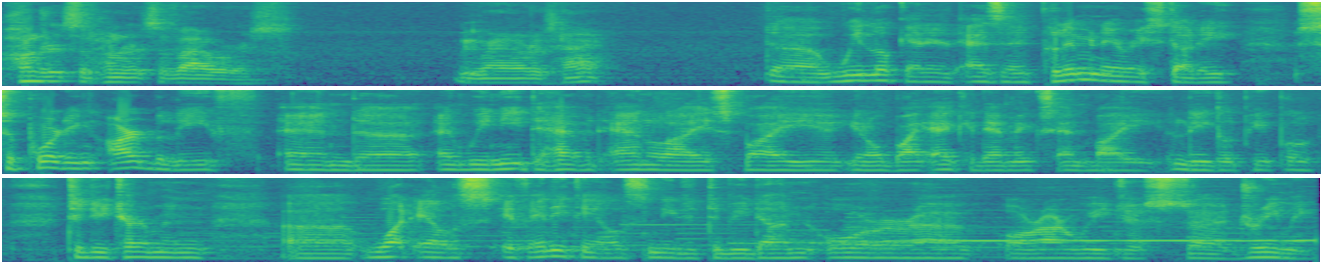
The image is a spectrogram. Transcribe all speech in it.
hundreds and hundreds of hours. We ran out of time uh, we look at it as a preliminary study supporting our belief, and uh, and we need to have it analyzed by you know by academics and by legal people to determine uh, what else, if anything else, needed to be done, or uh, or are we just uh, dreaming?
